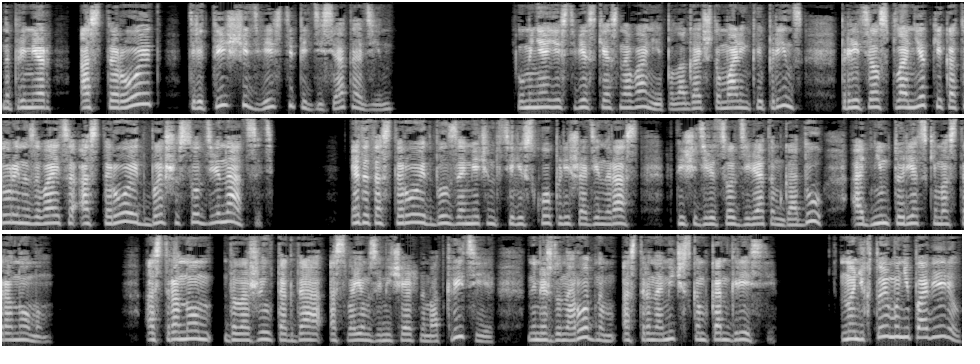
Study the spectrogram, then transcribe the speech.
Например, астероид 3251. У меня есть веские основания полагать, что маленький принц прилетел с планетки, которая называется астероид Б612. Этот астероид был замечен в телескоп лишь один раз в 1909 году одним турецким астрономом. Астроном доложил тогда о своем замечательном открытии на Международном астрономическом конгрессе. Но никто ему не поверил,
